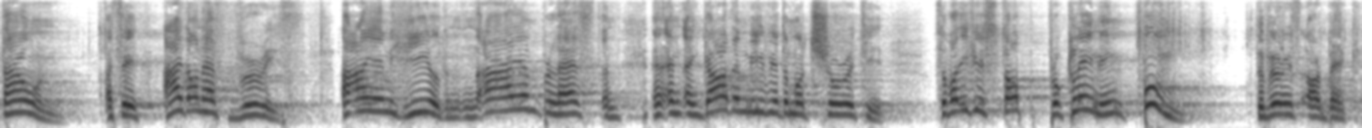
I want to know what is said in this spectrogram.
down, I say, I don't have worries. I am healed and I am blessed, and, and, and God and me with a maturity. So, but if you stop proclaiming, boom, the worries are back.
